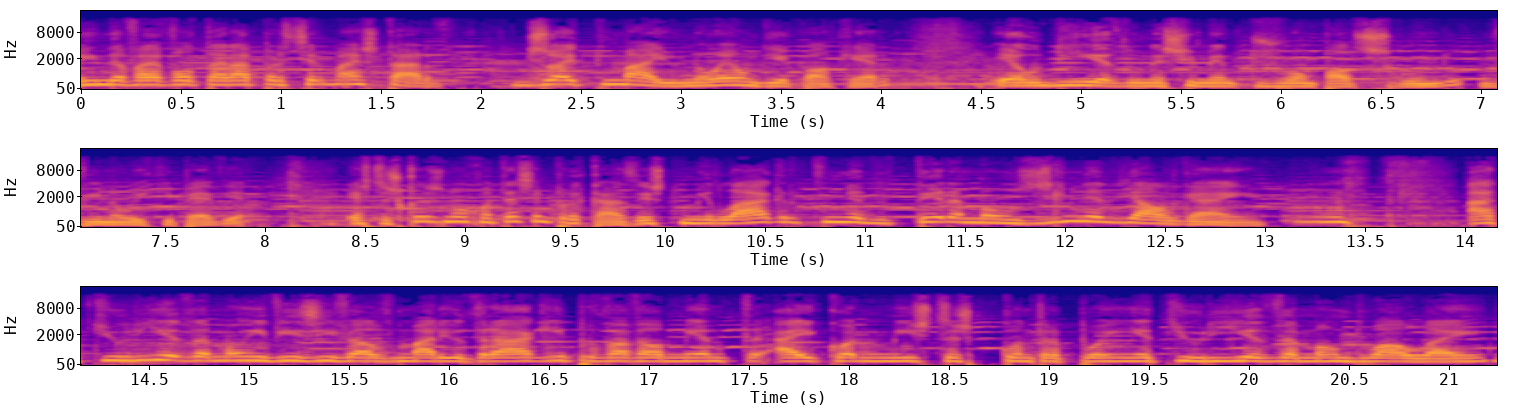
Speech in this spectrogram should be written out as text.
ainda vai voltar a aparecer mais tarde. 18 de maio não é um dia qualquer é o dia do nascimento de João Paulo II, vi na Wikipédia. Estas coisas não acontecem por acaso. Este milagre tinha de ter a mãozinha de alguém. Há a teoria da mão invisível de Mário Draghi e provavelmente há economistas que contrapõem a teoria da mão do além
